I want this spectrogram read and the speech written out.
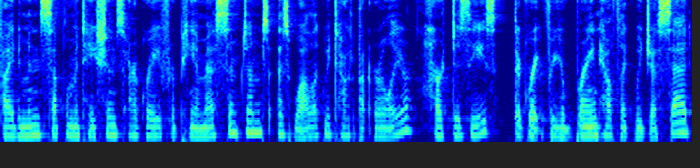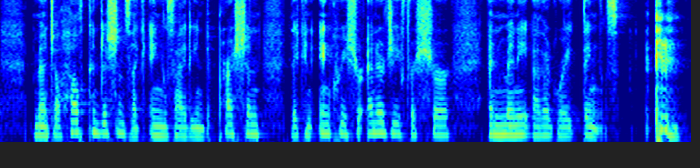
vitamin supplementations are great for PMS symptoms as well, like we talked about earlier, heart disease. They're great for your brain health, like we just said, mental health conditions like anxiety and depression. They can increase your energy for sure, and many other great things.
